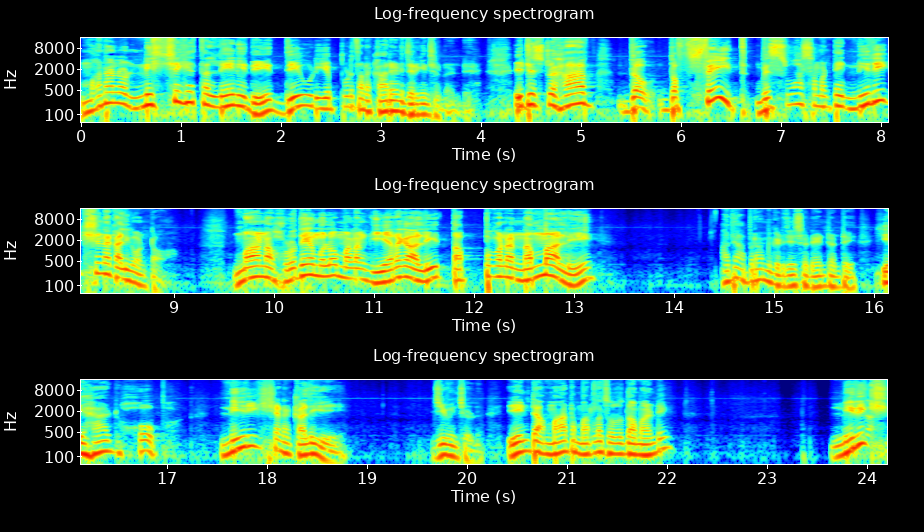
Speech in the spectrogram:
మనలో నిశ్చయత లేనిది దేవుడు ఎప్పుడు తన కార్యాన్ని జరిగించడండి. It is to have the the faith విశ్వాసం అంటే నిరీక్షణ కలిగి ఉంటాం. మన హృదయంలో మనం ఎరగాలి తప్పకుండా నమ్మాలి. అదే అబ్రాహం ఇక్కడ చేశాడు ఏంటంటే హీ హ్యాడ్ హోప్ నిరీక్షణ కలిగి జీవించాడు. ఏంటి ఆ మాట మరలా చదువుదామా అండి? నిరీక్ష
